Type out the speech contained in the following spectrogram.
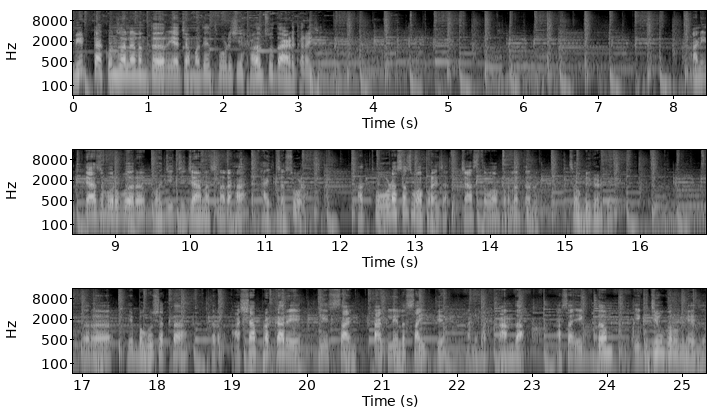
मीठ टाकून झाल्यानंतर याच्यामध्ये थोडीशी हळद सुद्धा ऍड करायची. आणि त्याचबरोबर भजीची जान असणारा हा खायचा सोडा. हा थोडासाच वापरायचा. जास्त वापरला तर चव बिघडते. तर हे बघू शकता तर अशा प्रकारे हे सा टाकलेलं साहित्य आणि हा कांदा असा एकदम एकजीव करून घ्यायचं.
